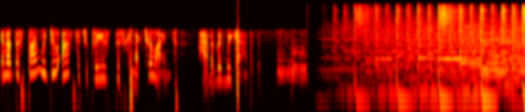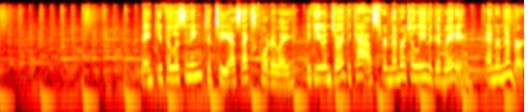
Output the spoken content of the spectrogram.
And at this time, we do ask that you please disconnect your lines. Have a good weekend. Thank you for listening to TSX Quarterly. If you enjoyed the cast, remember to leave a good rating. And remember,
